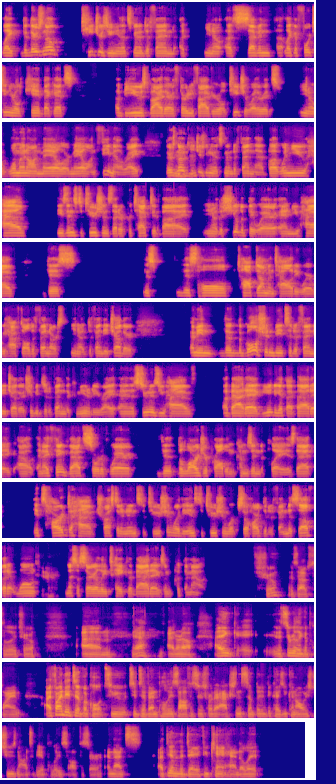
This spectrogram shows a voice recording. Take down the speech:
like, there's no teachers union that's going to defend a you know a seven like a 14 year old kid that gets abused by their 35 year old teacher whether it's you know woman on male or male on female right? There's no mm-hmm. teachers union that's going to defend that. But when you have these institutions that are protected by you know the shield that they wear and you have this this this whole top down mentality where we have to all defend our you know defend each other i mean the the goal shouldn't be to defend each other. It should be to defend the community right? And as soon as you have a bad egg you need to get that bad egg out and i think that's sort of where the the larger problem comes into play is that it's hard to have trust in an institution where the institution works so hard to defend itself that it won't necessarily take the bad eggs and put them out. True. It's absolutely true. Um, yeah, I don't know. I think it's a really good point. I find it difficult to to defend police officers for their actions simply because you can always choose not to be a police officer, and that's at the end of the day, if you can't handle it,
